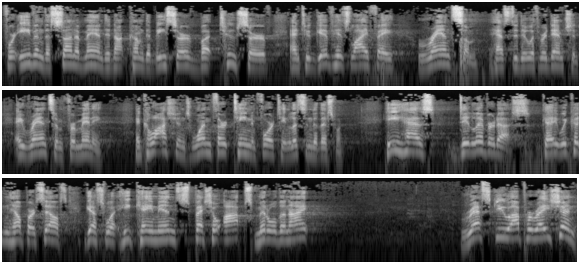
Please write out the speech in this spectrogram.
For even the Son of Man did not come to be served, but to serve, and to give his life a ransom has to do with redemption, a ransom for many. In Colossians 1 13 and 14, listen to this one. He has delivered us. Okay, we couldn't help ourselves. Guess what? He came in, special ops, middle of the night, rescue operation.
